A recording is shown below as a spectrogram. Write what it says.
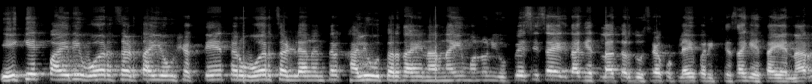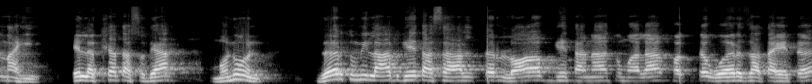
एक एक पायरी वर चढता येऊ शकते तर वर चढल्यानंतर खाली उतरता येणार नाही. म्हणून युपीएससीचा एकदा घेतला तर दुसऱ्या कुठल्याही परीक्षेचा घेता येणार नाही. हे लक्षात असू द्या. म्हणून जर तुम्ही लाभ घेत असाल तर लाभ घेताना तुम्हाला फक्त वर जाता येतं.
